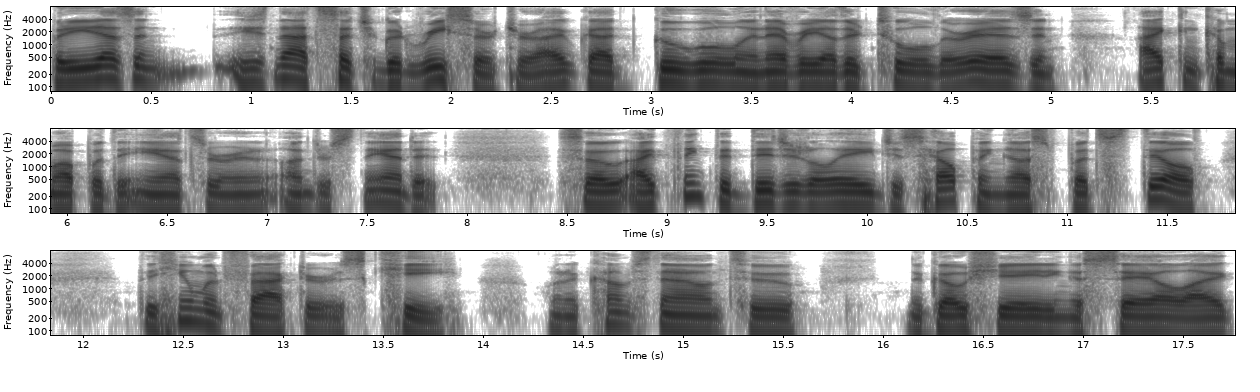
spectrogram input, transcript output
but he doesn't. He's not such a good researcher. I've got Google and every other tool there is, and I can come up with the answer and understand it. So I think the digital age is helping us, but still, the human factor is key. When it comes down to negotiating a sale, I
